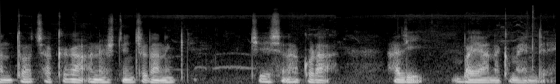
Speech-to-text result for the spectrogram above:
ఎంతో చక్కగా అనుష్ఠించడానికి చేసినా కూడా అది భయానకమైనదే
